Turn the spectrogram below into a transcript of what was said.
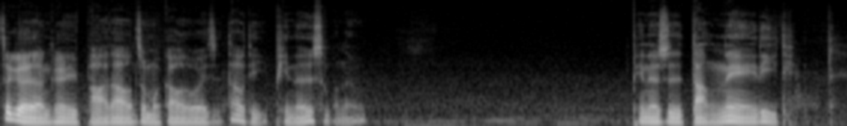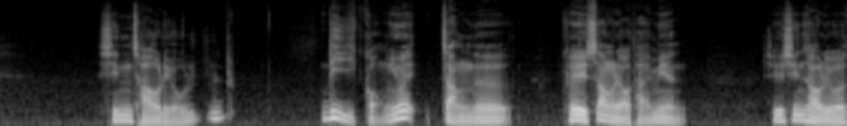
这个人可以爬到这么高的位置，到底凭的是什么呢？凭的是党内力挺、新潮流立功，因为长得可以上了台面。其实新潮流的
